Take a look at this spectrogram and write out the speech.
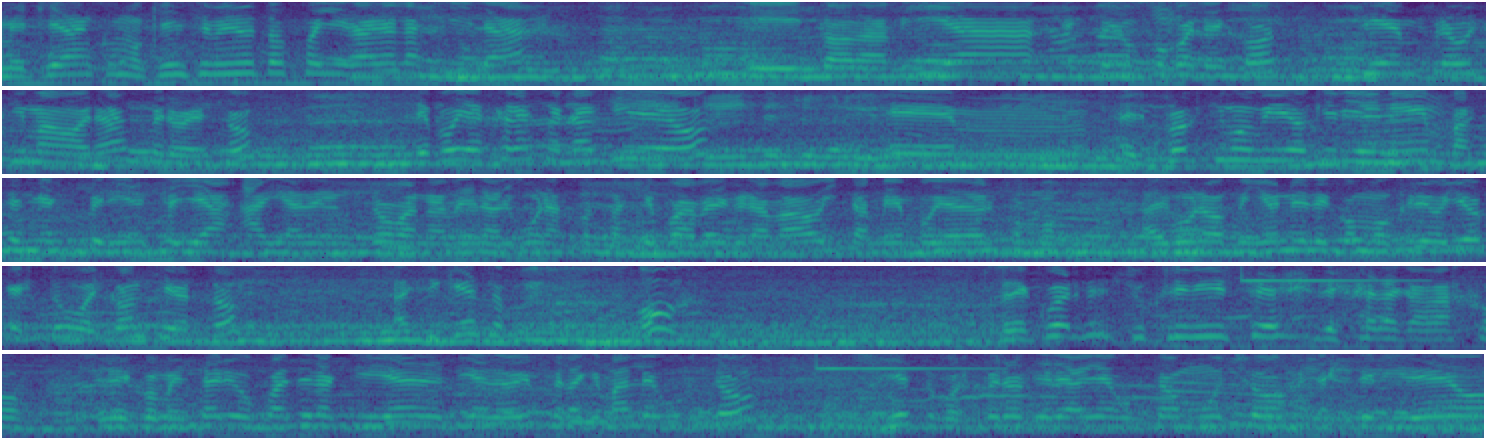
me quedan como 15 minutos para llegar a la fila y todavía estoy un poco lejos, siempre última hora, pero eso. Les voy a dejar hasta acá el video. Em, el próximo video que viene va a ser mi experiencia ya ahí adentro, van a ver algunas cosas que puedo haber grabado y también voy a dar como algunas opiniones de cómo creo yo que estuvo el concierto. Así que eso, pues, ¡oh! Recuerden suscribirse, dejar acá abajo en el comentario cuál de la actividad del día de hoy fue la que más les gustó. Y eso, pues espero que les haya gustado mucho este video.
